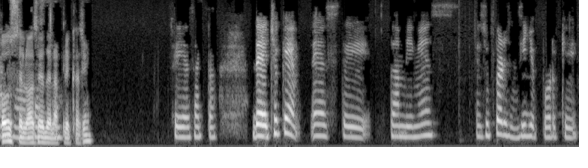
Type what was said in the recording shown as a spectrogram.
O se lo hace de la aplicación. Sí, exacto. De hecho que este también es es súper sencillo porque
